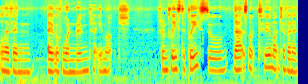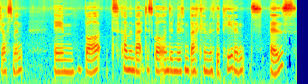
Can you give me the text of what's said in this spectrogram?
living out of one room pretty much from place to place so that's not too much of an adjustment. Um, but coming back to Scotland and moving back in with the parents is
